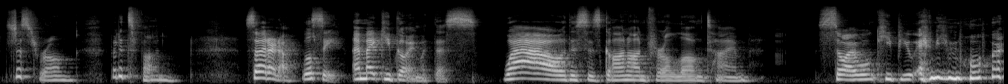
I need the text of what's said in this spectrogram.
It's just wrong, but it's fun. So I don't know. We'll see. I might keep going with this. Wow, this has gone on for a long time. So I won't keep you anymore.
